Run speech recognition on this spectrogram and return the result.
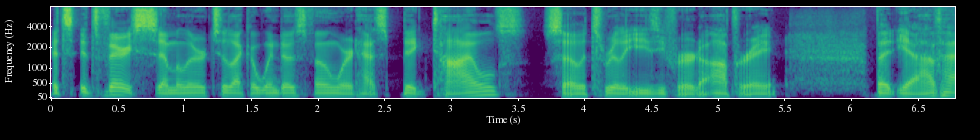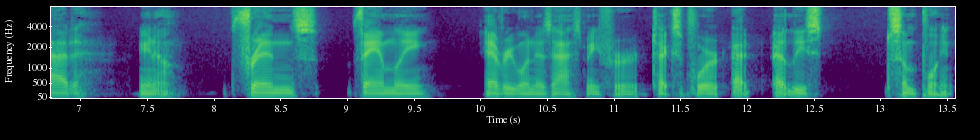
it's it's very similar to like a Windows phone where it has big tiles, so it's really easy for her to operate. But yeah, I've had you know friends, family, everyone has asked me for tech support at at least some point.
